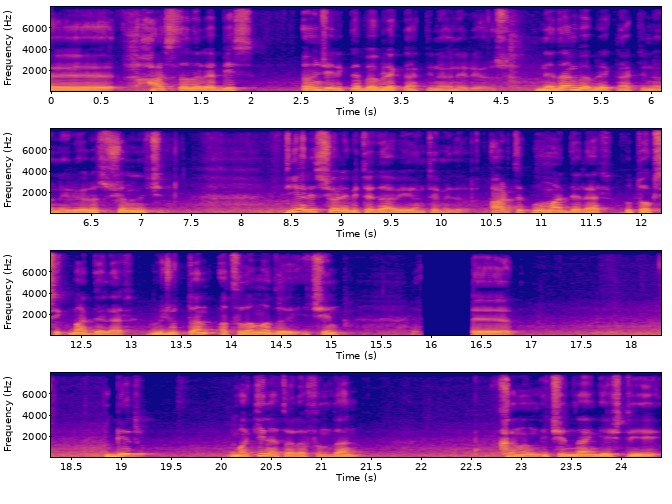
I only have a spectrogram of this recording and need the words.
e, hastalara biz öncelikle böbrek naklini öneriyoruz. Neden böbrek naklini öneriyoruz? Şunun için. Diyaliz şöyle bir tedavi yöntemidir. Artık bu maddeler, bu toksik maddeler vücuttan atılamadığı için e, bir makine tarafından kanın içinden geçtiği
